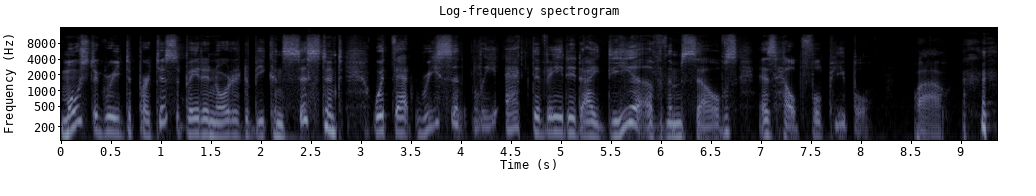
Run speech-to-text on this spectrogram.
most agreed to participate in order to be consistent with that recently activated idea of themselves as helpful people. Wow.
